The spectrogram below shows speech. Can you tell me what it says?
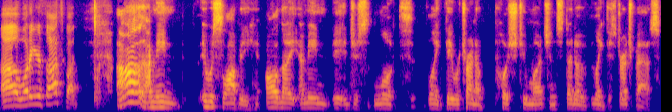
Uh, what are your thoughts, bud? Uh, I mean, it was sloppy all night. I mean, it just looked like they were trying to push too much instead of like the stretch pass.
